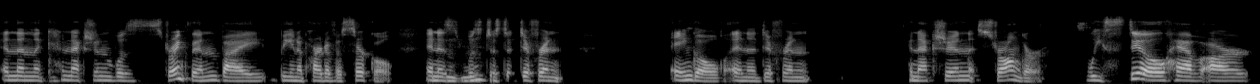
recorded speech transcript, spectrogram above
and then the mm-hmm. connection was strengthened by being a part of a circle, and it was mm-hmm. just a different angle and a different connection, stronger. We still have our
